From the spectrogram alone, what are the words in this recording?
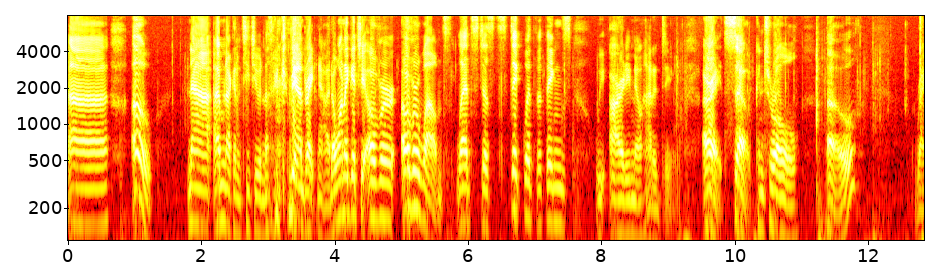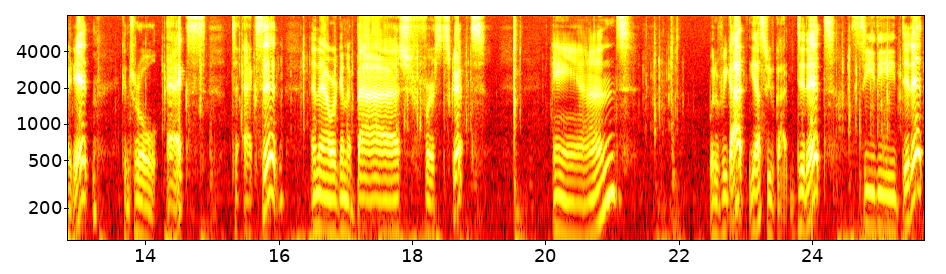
Uh, oh, nah, I'm not going to teach you another command right now. I don't want to get you over overwhelmed. Let's just stick with the things we already know how to do. All right, so Control O, write it. Control X to exit. And now we're to bash first script. And what have we got? Yes, we've got did it. CD did it.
